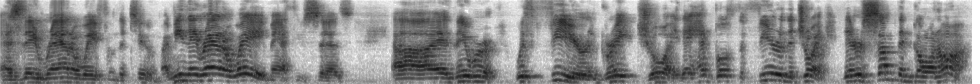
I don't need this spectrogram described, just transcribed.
as they ran away from the tomb. I mean, they ran away, Matthew says, uh, and they were with fear and great joy. They had both the fear and the joy. There's something going on.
